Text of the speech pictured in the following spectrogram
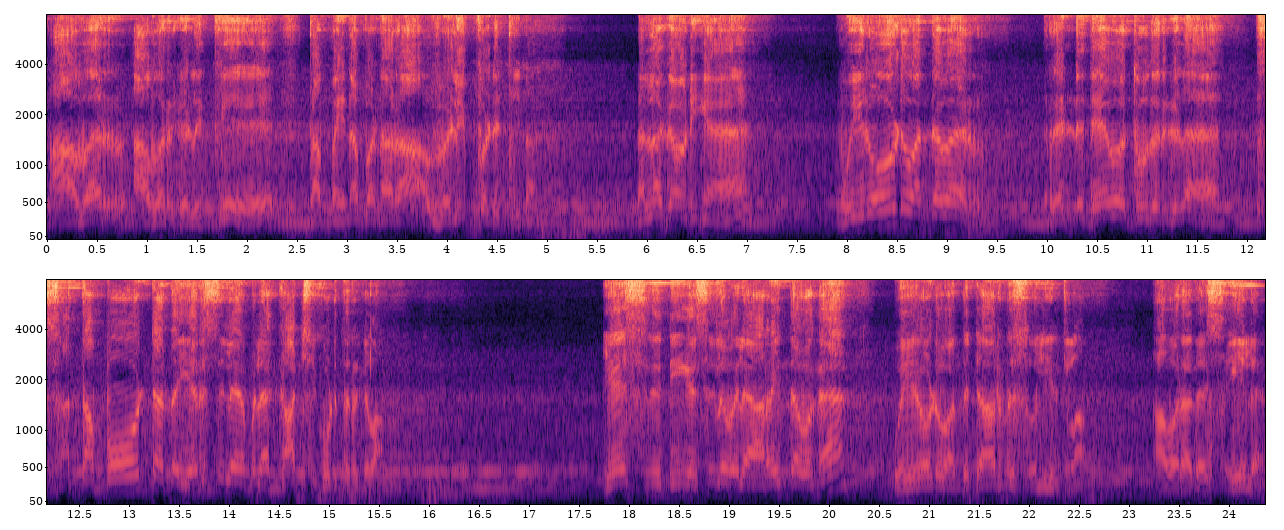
அவர் அவர்களுக்கு தம்மை என்ன பண்ணாரா வெளிப்படுத்தினார். நல்லா கவனிங்க. உயிரோடு வந்தவர் ரெண்டு தேவ தூதர்களை சத்தம் போட்டு அந்த எருசலேமில் காட்சி கொடுத்திருக்கலாம். இயேசு நீங்க சிலுவையில அறைந்தவங்க உயிரோடு வந்துட்டாருன்னு சொல்லியிருக்கலாம். அவர் அதை செய்யல.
